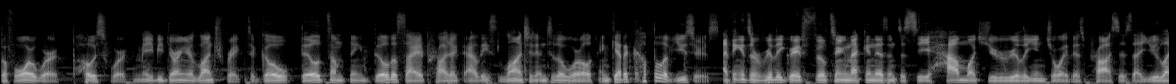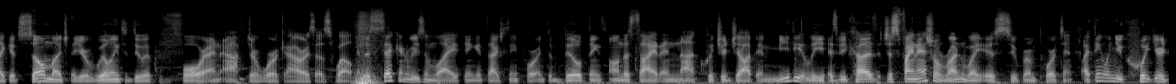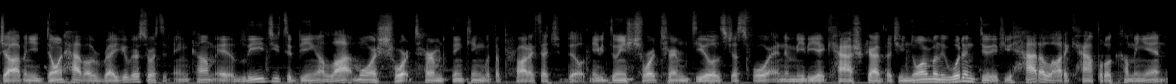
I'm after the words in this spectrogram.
before work, post work, maybe during your lunch break to go build something, build a side project, at least launch it into the world and get a couple of users. I think it's a really great filtering mechanism to see how much you really enjoy this process, that you like it so much that you're willing to do it before and after work hours as well. And the second reason why I think it's actually important to build things on the side and not quit your job immediately is because just financial runway is super important. I think when you quit your job and you don't have a regular source of income, it leads you to being a lot more short term thinking with the products that you build. Maybe doing short term deals just for an immediate cash grab that you normally wouldn't do if you had a lot of capital coming in.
